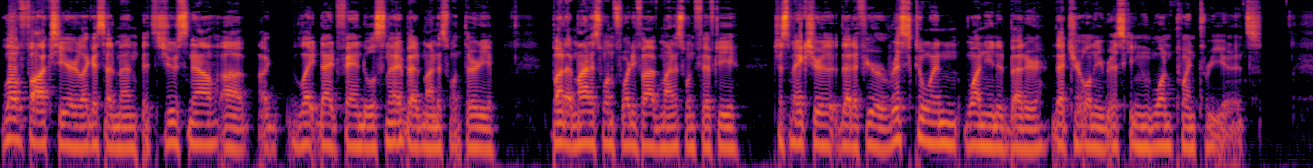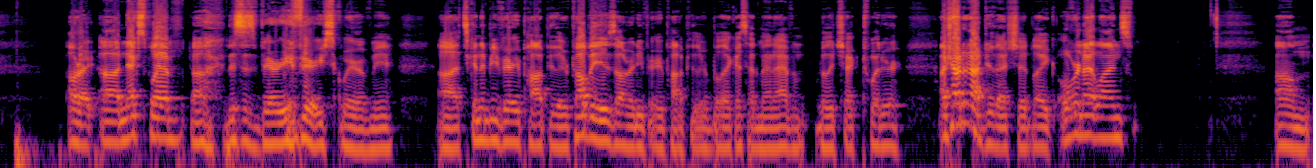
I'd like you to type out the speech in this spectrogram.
love Fox here. Like I said, man, it's juice now. Uh, a late night FanDuel snipe at minus 130, but at minus 145, minus 150. Just make sure that if you're a risk to win one unit better, that you're only risking 1.3 units. All right, uh, next play. Uh, this is very, very square of me. Uh, it's going to be very popular. Probably is already very popular, but like I said, man, I haven't really checked Twitter. I try to not do that shit. Like overnight lines. Um,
